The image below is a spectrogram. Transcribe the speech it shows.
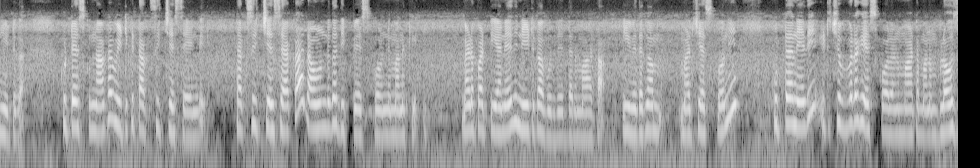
నీట్గా. కుట్టేసుకున్నాక వీటికి టక్స్ ఇచ్చేసేయండి. టక్స్ ఇచ్చేసాక రౌండ్గా తిప్పేసుకోండి మనకి. మెడపట్టి అనేది నీట్గా కుదిరిద్ది అనమాట ఈ విధంగా మడిచేసుకొని కుట్ట అనేది ఇటు చివరగా వేసుకోవాలన్నమాట. మనం బ్లౌజ్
